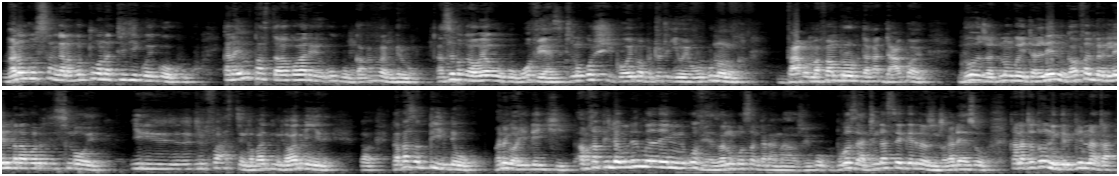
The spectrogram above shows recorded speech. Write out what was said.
vanongosangana votoona tiriko ikokuku kana ivo pasta vako vari uku ngapafambirwo asi vakauya uku obviously tinongosvikawo ipapo toti iwe uri kunonoka bvapo mafambiro ori takadhakwayo ndo zvatinongoita. Leni ngavafambire leni ravo riri slow iri riri fast ngavamire ngavasapinde uku vanenge vachide chii vakapinda kune rimwe leni obvious vanongosangana nazvo ikoko because hatingasekerera zvinhu zvakadai. So kana tatonhingirikinaka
